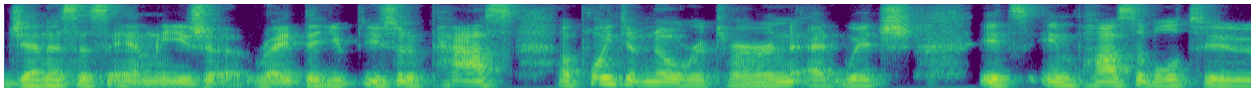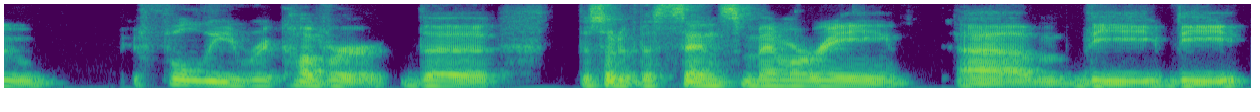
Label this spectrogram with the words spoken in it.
genesis amnesia right? That you you sort of pass a point of no return at which it's impossible to fully recover the the sort of the sense memory um, the the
